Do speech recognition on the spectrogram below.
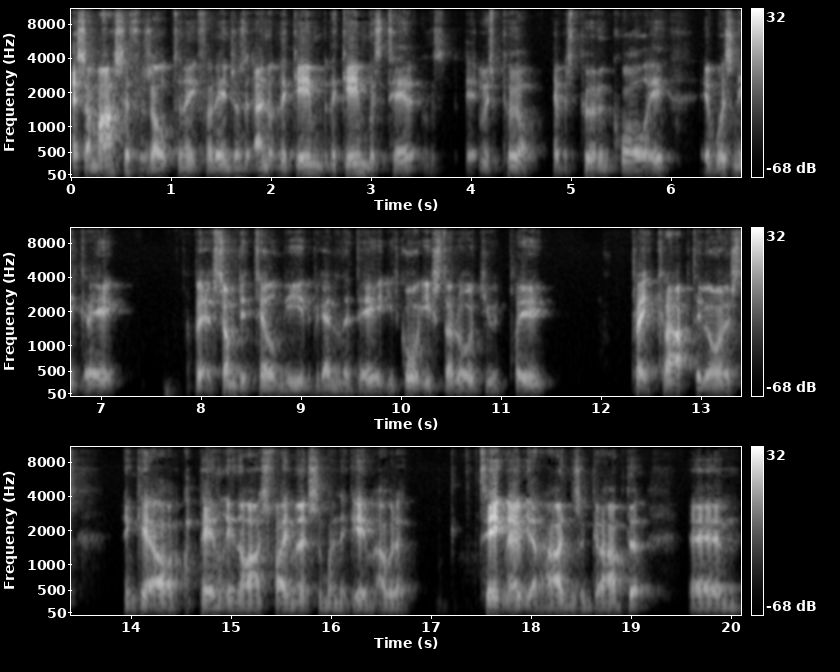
it's a massive result tonight for Rangers. I know the game. The game was terrible. It was, it was poor. It was poor in quality. It wasn't great. But if somebody told me at the beginning of the day, you'd go to Easter Road, you would play pretty crap to be honest, and get a, a penalty in the last five minutes and win the game, I would have taken out your hands and grabbed it. Um,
